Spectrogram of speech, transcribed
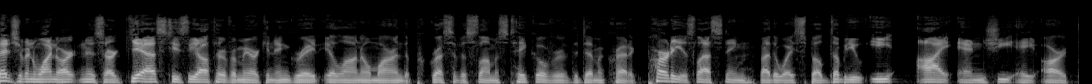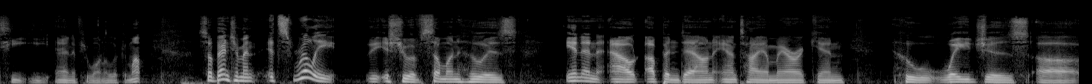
Benjamin Weingarten is our guest. He's the author of American Ingrate, Ilhan Omar, and the Progressive Islamist Takeover of the Democratic Party. His last name, by the way, spelled W E I N G A R T E N, if you want to look him up. So, Benjamin, it's really the issue of someone who is in and out, up and down, anti-American, who wages uh,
